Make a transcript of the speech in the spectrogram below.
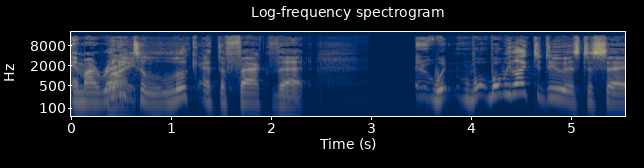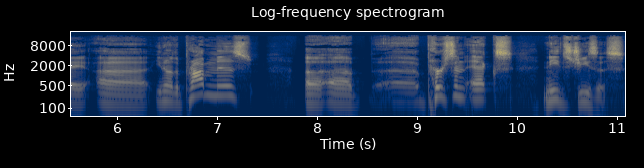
am I ready right. to look at the fact that what, what we like to do is to say, uh, you know, the problem is uh, uh, uh, person X needs Jesus.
